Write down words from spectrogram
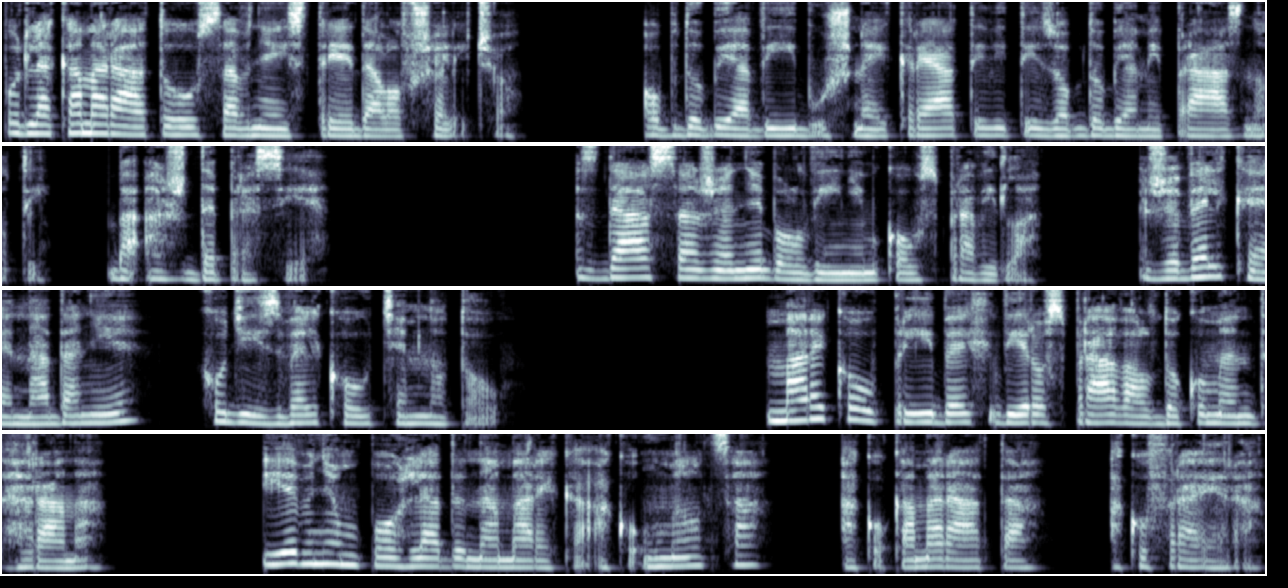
Podľa kamarátov sa v nej striedalo všeličo. Obdobia výbušnej kreativity s obdobiami prázdnoty, ba až depresie. Zdá sa, že nebol výnimkou z pravidla, že veľké nadanie chodí s veľkou temnotou. Marekov príbeh vyrozprával dokument Hrana. Je v ňom pohľad na Mareka ako umelca ako kamaráta, ako frajera.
